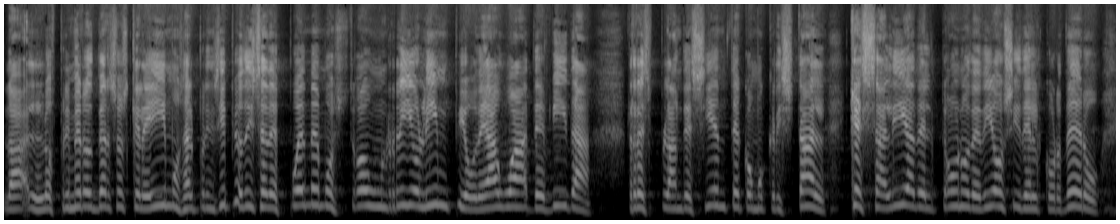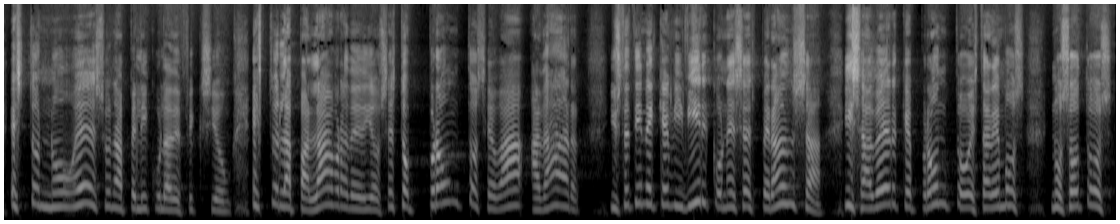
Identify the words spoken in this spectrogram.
los primeros versos que leímos al principio dice, después me mostró un río limpio de agua de vida, resplandeciente como cristal, que salía del trono de Dios y del Cordero. Esto no es una película de ficción, esto es la palabra de Dios, esto pronto se va a dar. Y usted tiene que vivir con esa esperanza y saber que pronto estaremos nosotros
